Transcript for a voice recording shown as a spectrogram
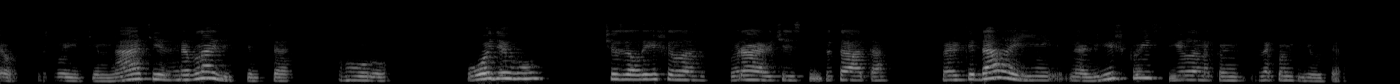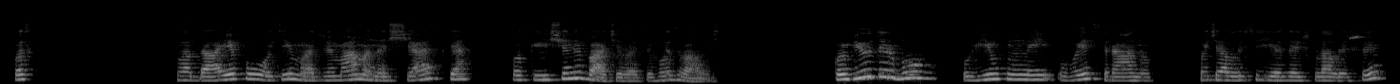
зачинилася у своїй кімнаті, згребла зі стільця гуру одягу, що залишила, збираючись до тата, перекидала її на ліжко і сіла на ком... за комп'ютер. Поскладає потім, адже мама, на щастя, поки що не бачила цього звалища. Комп'ютер був увімкнений увесь ранок, хоча Лусія зайшла лише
